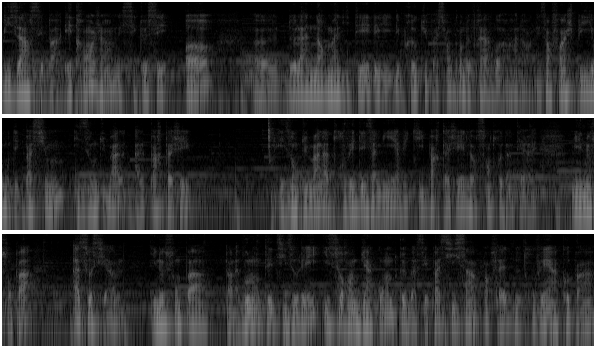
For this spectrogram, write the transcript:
bizarre, c'est pas étrange, hein, mais c'est que c'est hors euh, de la normalité des, préoccupations qu'on devrait avoir. Alors, les enfants HPI ont des passions, ils ont du mal à le partager. Ils ont du mal à trouver des amis avec qui partager leur centre d'intérêt. Mais ils ne sont pas associables, ils ne sont pas dans la volonté de s'isoler, ils se rendent bien compte que bah, c'est pas si simple en fait de trouver un copain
